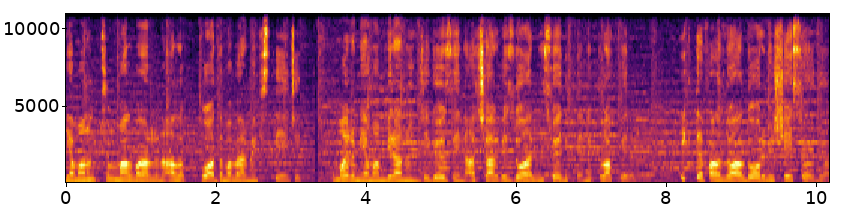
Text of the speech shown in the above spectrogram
Yaman'ın tüm mal varlığını alıp bu adama vermek isteyecek. Umarım Yaman bir an önce gözlerini açar ve Zuhal'in söylediklerine kulak verir. İlk defa Zuhal doğru bir şey söylüyor.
